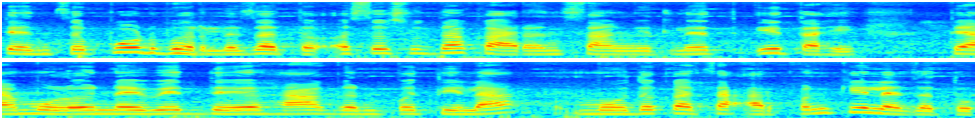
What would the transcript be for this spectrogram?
त्यांचं पोट भरलं जातं असं सुद्धा कारण सांगितलं येत आहे. त्यामुळं नैवेद्य हा गणपतीला मोदकाचा अर्पण केला जातो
